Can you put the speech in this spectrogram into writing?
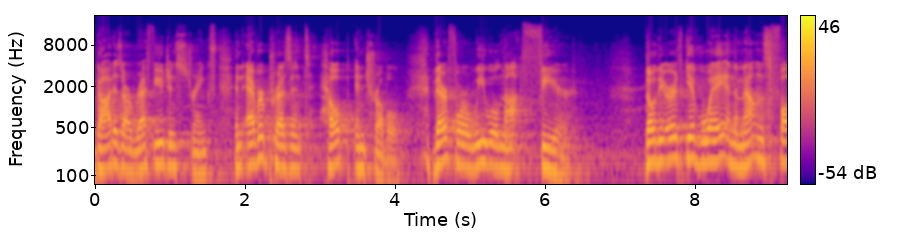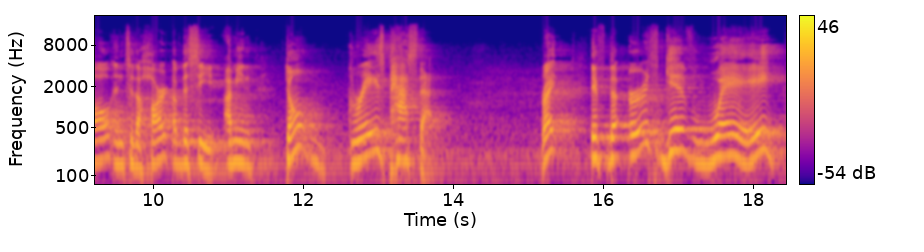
God is our refuge and strength, an ever present help in trouble. Therefore, we will not fear. Though the earth give way and the mountains fall into the heart of the sea. I mean, don't graze past that. Right? If the earth give way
